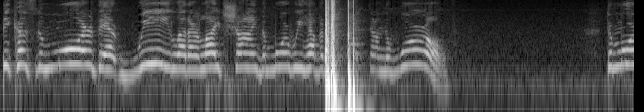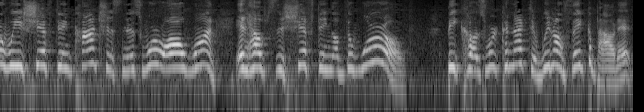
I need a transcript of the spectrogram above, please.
Because the more that we let our light shine, the more we have an effect on the world the more we shift in consciousness, we're all one. It helps the shifting of the world because we're connected. We don't think about it.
